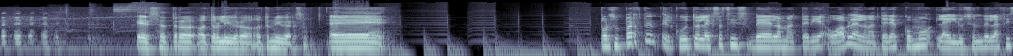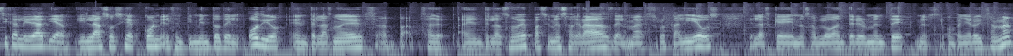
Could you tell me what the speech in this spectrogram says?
es otro, otro libro, otro universo. Eh, por su parte, el culto del éxtasis ve la materia o habla de la materia como la ilusión de la fisicalidad y, la asocia con el sentimiento del odio entre las, nueve, entre las nueve pasiones sagradas del maestro Talieos, de las que nos habló anteriormente nuestro compañero Isana.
